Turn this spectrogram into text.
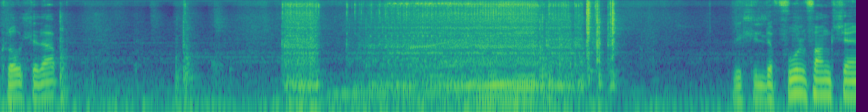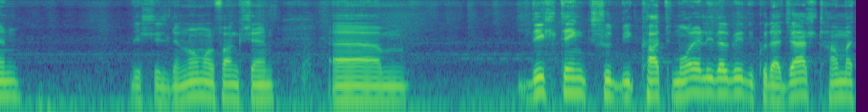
close it up. This is the full function. This is the normal function. Um, this thing should be cut more a little bit. You could adjust how much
